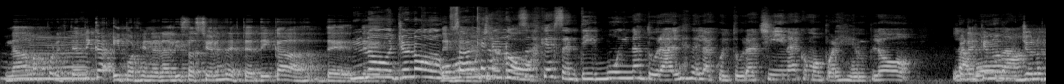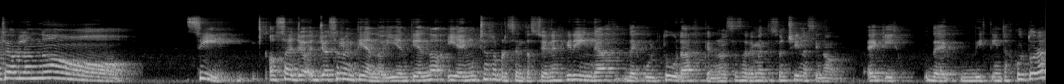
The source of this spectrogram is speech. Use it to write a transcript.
Nada más por estética y por generalizaciones de estética de... de- No, yo no, de ¿sabes género. que muchas yo no? cosas que sentí muy naturales de la cultura china, como por ejemplo la Pero es que no, yo no estoy hablando... Sí, o sea, yo, yo eso lo entiendo y entiendo, y hay muchas representaciones gringas de culturas, que no necesariamente son chinas, sino X, de distintas culturas,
